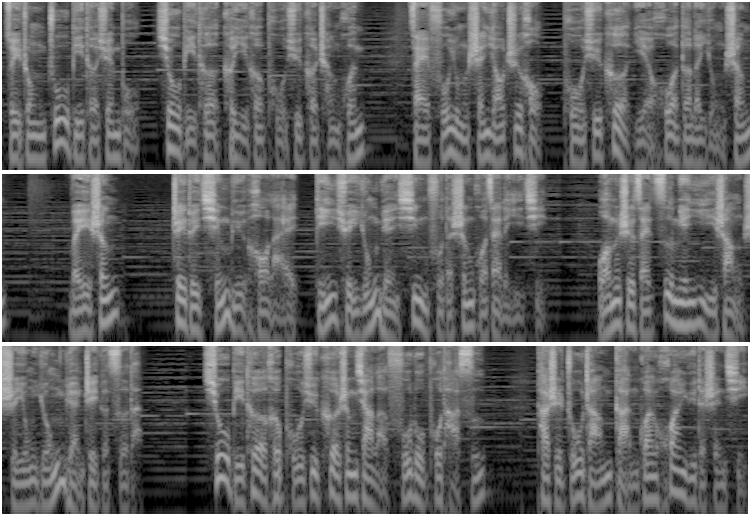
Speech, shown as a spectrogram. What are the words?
最终朱比特宣布丘比特可以和普绪克成婚。在服用神药之后，普绪克也获得了永生。尾声，这对情侣后来的确永远幸福的生活在了一起。我们是在字面意义上使用“永远”这个词的。丘比特和普绪克生下了弗鲁普塔斯，他是主掌感官欢愉的神奇。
